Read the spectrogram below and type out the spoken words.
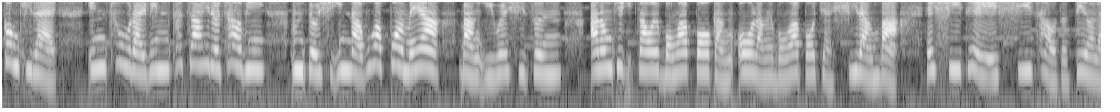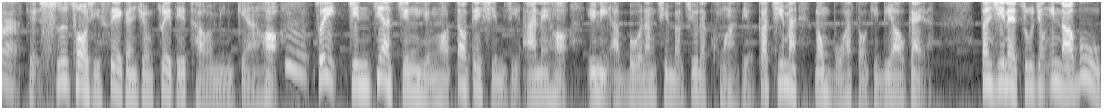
讲起来，因厝内面较早迄个臭味，毋就是因老母啊半暝啊梦游的时阵，啊，拢去走去蒙阿波共乌人的蒙阿波食死人吧？迄尸体的尸臭就对啦。尸臭是世界上最得臭的物件吼，嗯，所以真正情形吼，到底是毋是安尼吼？因为也无人亲目睭来看到，到即摆拢无法度去了解啦。但是呢，自从因老母。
